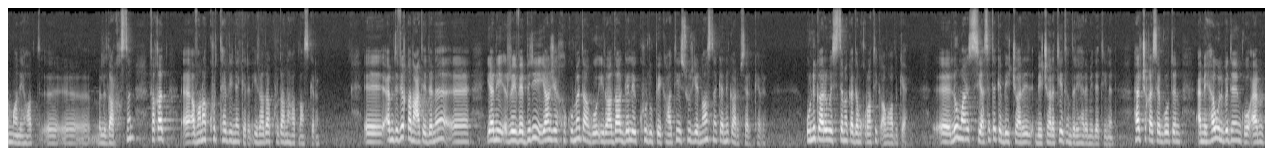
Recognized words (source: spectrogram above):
emanê hat li darxistin feqet evana Kurd tevlî nekirin îrada Kurdan ne hat naskirin. Em divê qenaetê dene yanî rêvebirî yan jî hikûmetan got îrada gelê Kurd û pêkhatiyê Sûriye nas neke nikar bi ser bikevin. û nikar wê sistemeke demokratîk ava bike. لوما سیاست که بیچاره بیچارتی هندری هرمی دتینن هر چی قصه گوتن امی هول بدن کو ام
